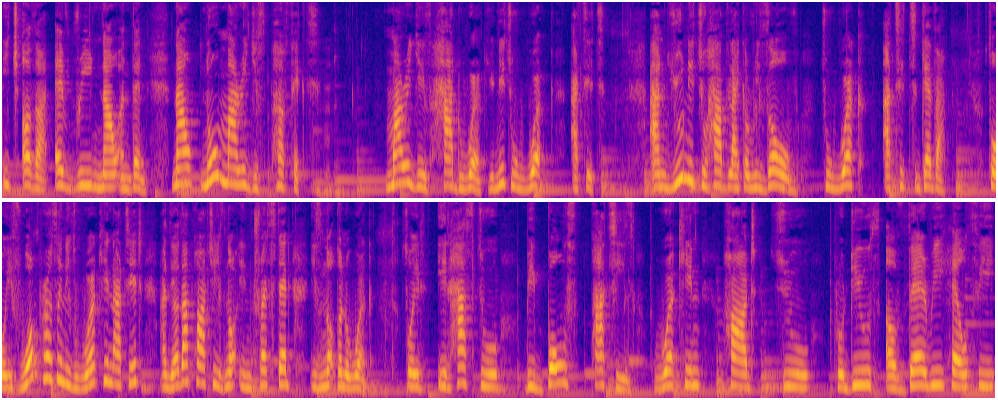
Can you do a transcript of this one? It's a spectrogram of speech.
each other every now and then. Now, no marriage is perfect. Marriage is hard work. You need to work at it. And you need to have like a resolve to work at it together. So if one person is working at it and the other party is not interested, it's not going to work. So it, it has to be both parties working hard to produce a very healthy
